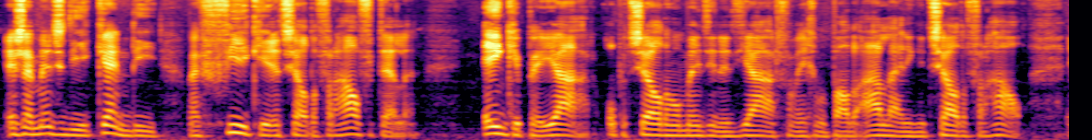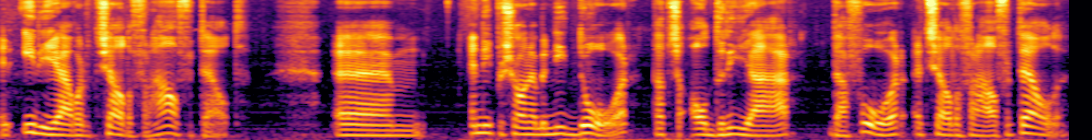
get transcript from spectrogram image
Er zijn mensen die ik ken die mij vier keer hetzelfde verhaal vertellen. Eén keer per jaar, op hetzelfde moment in het jaar, vanwege een bepaalde aanleiding, hetzelfde verhaal. En ieder jaar wordt hetzelfde verhaal verteld. Ehm, en die personen hebben niet door dat ze al drie jaar daarvoor hetzelfde verhaal vertelden.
